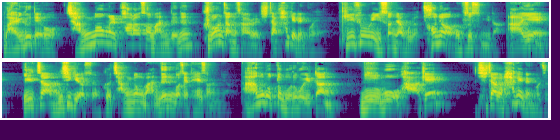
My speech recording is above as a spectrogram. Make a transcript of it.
말 그대로 장농을 팔아서 만드는 그런 장사를 시작하게 된 거예요. 기술이 있었냐고요? 전혀 없었습니다. 아예 일자 무식이었어요. 그 장롱 만드는 것에 대해서는요. 아무것도 모르고 일단 무모하게 시작을 하게 된 거죠.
